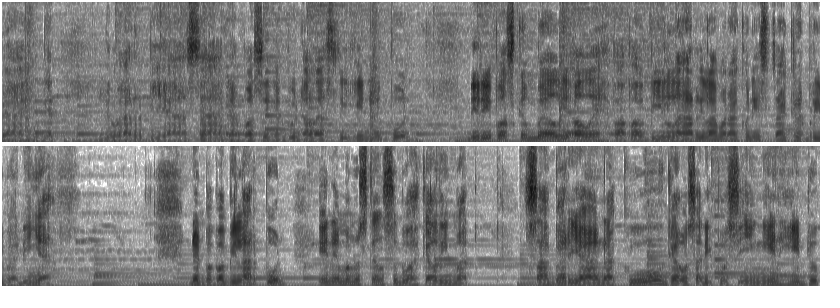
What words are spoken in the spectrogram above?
banget Luar biasa. Dan postingan Bunda Lesti ini pun Direpost kembali oleh Papa Bilar di laman akun Instagram pribadinya. Dan Papa Bilar pun ini menuliskan sebuah kalimat. Sabar ya anakku, gak usah dipusingin hidup,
